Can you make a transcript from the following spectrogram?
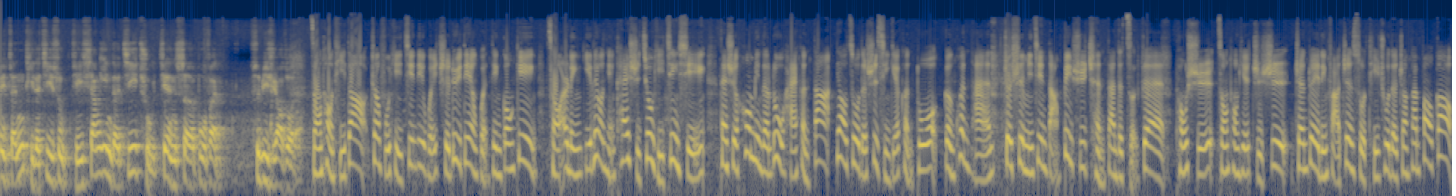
对整体的技术及相应的基础建设部分是必须要做的。总统提到，政府已尽力维持绿电稳定供应，从二零一六年开始就已进行，但是后面的路还很大，要做的事情也很多，更困难，这是民进党必须承担的责任。同时，总统也指示，针对林法正所提出的专案报告，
